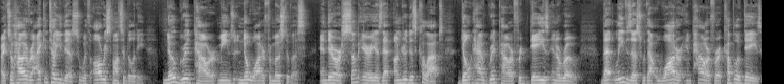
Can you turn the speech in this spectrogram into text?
All right. So, however, I can tell you this with all responsibility: no grid power means no water for most of us, and there are some areas that under this collapse don't have grid power for days in a row. That leaves us without water and power for a couple of days,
